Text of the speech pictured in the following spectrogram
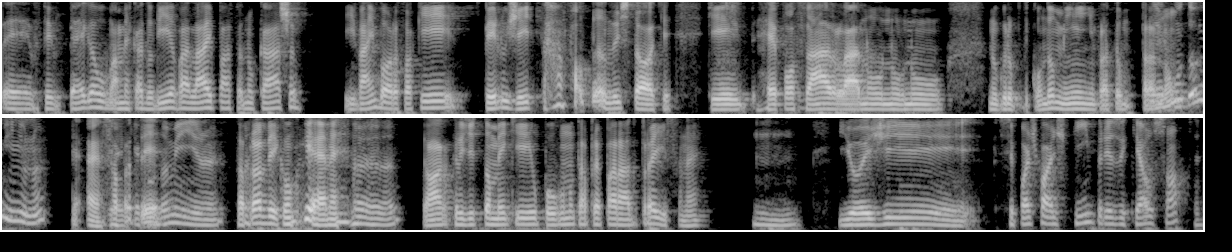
é, você pega a mercadoria, vai lá e passa no caixa e vai embora. Só que, pelo jeito, tá faltando estoque. Que reforçaram lá no, no, no, no grupo de condomínio, pra, pra É não. condomínio, né? É, só É, pra que é ter, condomínio, né? só pra ver como que é, né? Então eu acredito também que o povo não tá preparado pra isso, né? Uhum. E hoje você pode falar de que empresa que é o software?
